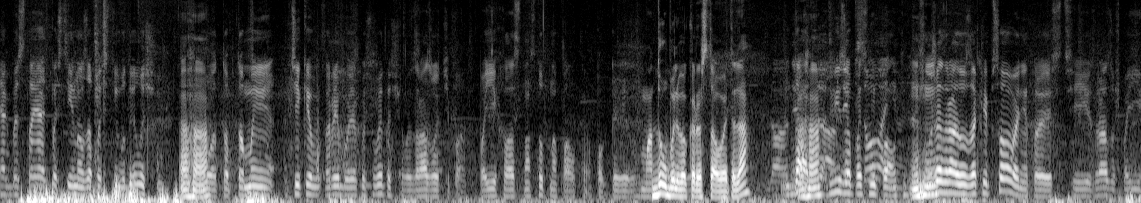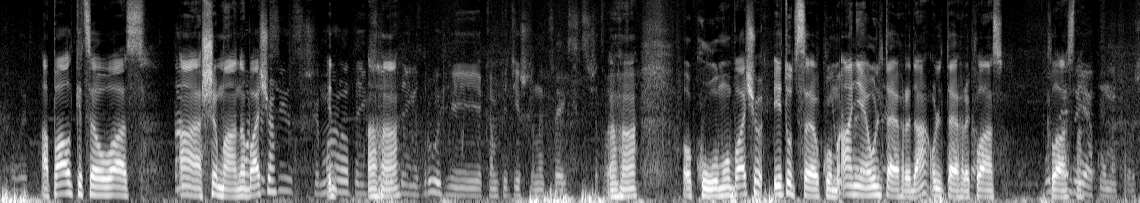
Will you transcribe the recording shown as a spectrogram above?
якби стоять постійно запасні водилища. Ага. От, тобто ми тільки рибу якусь витащили, зразу типу, поїхала наступна палка, поки в мат. Дубль використовуєте, так? Да, Ага. Дві запасні палки. Мгм. Вже зразу закліпсовані, то есть, і зразу поїхали. А палки це у вас. А, Шимано бачу. Шимано, TX, Ага. TX2 і Competition CX4. Ага. Окуму бачу. І тут все окуми. А, ні, ультегри, да? Ультегри, клас. Класно. Акуми, коротше.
